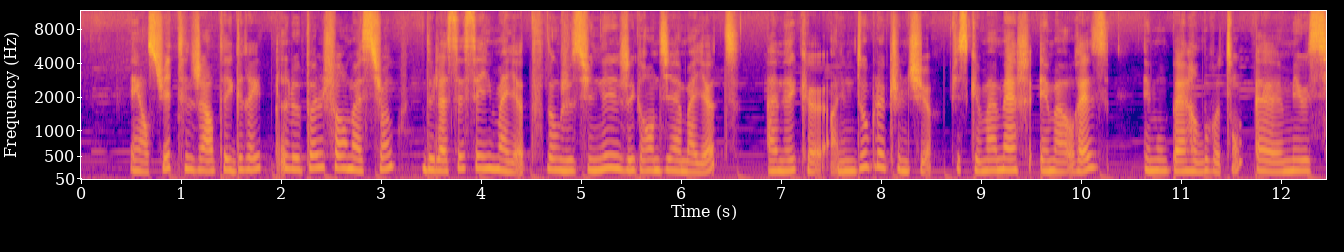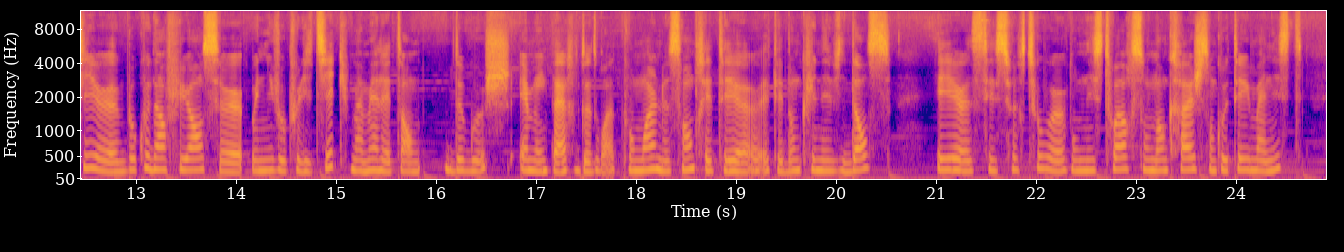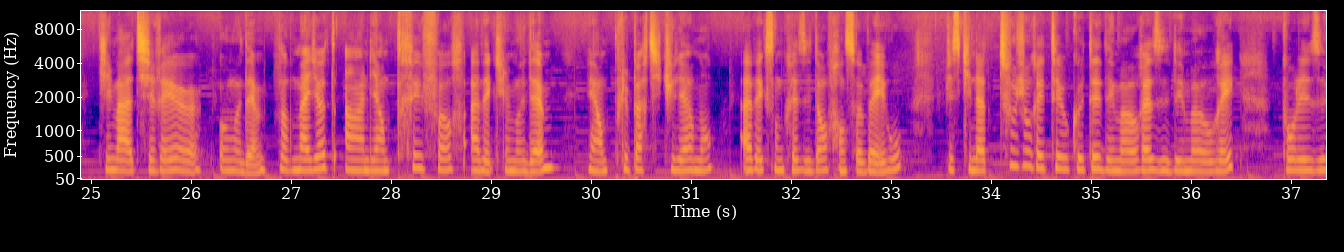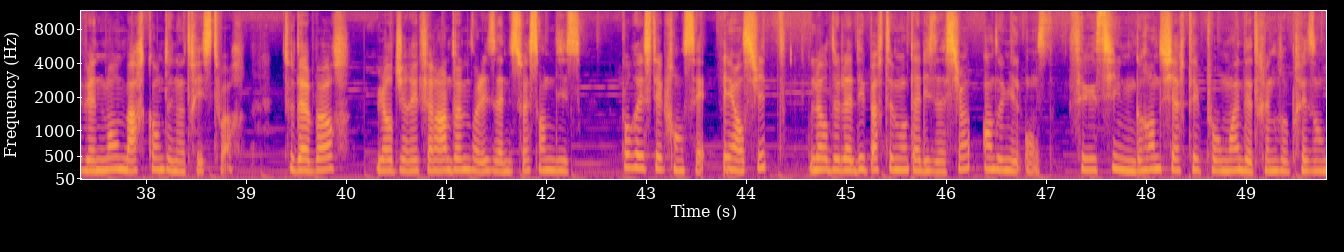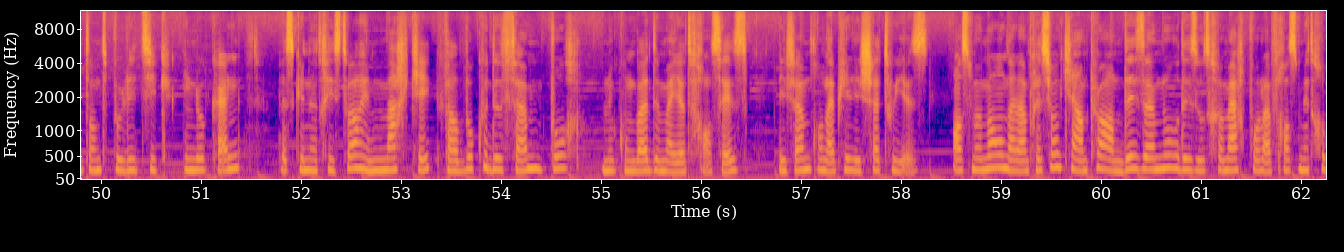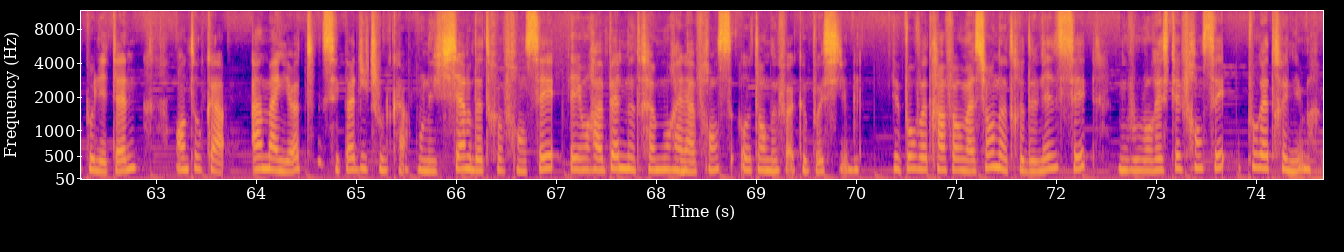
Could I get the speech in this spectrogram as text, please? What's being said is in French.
Et ensuite, j'ai intégré le pôle formation de la CCI Mayotte. Donc je suis née et j'ai grandi à Mayotte avec euh, une double culture, puisque ma mère est mahoraise et mon père breton, euh, mais aussi euh, beaucoup d'influence euh, au niveau politique, ma mère étant de gauche et mon père de droite. Pour moi, le centre était, était donc une évidence et euh, c'est surtout son histoire, son ancrage, son côté humaniste qui m'a attirée au Modem. Donc Mayotte a un lien très fort avec le Modem et en plus particulièrement avec son président François Bayrou, puisqu'il a toujours été aux côtés des Mahoraises et des Mahorais pour les événements marquants de notre histoire. Tout d'abord, lors du référendum dans les années 70 pour rester français, et ensuite lors de la départementalisation en 2011. C'est aussi une grande fierté pour moi d'être une représentante politique locale, parce que notre histoire est marquée par beaucoup de femmes pour le combat de Mayotte française, les femmes qu'on appelait les chatouilleuses. En ce moment, on a l'impression qu'il y a un peu un désamour des Outre-mer pour la France métropolitaine. En tout cas, à Mayotte, c'est pas du tout le cas. On est fiers d'être français et on rappelle notre amour à la France autant de fois que possible. Et pour votre information, notre devise, c'est Nous voulons rester français pour être libres.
